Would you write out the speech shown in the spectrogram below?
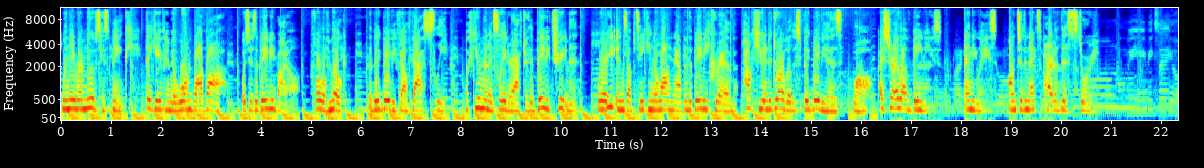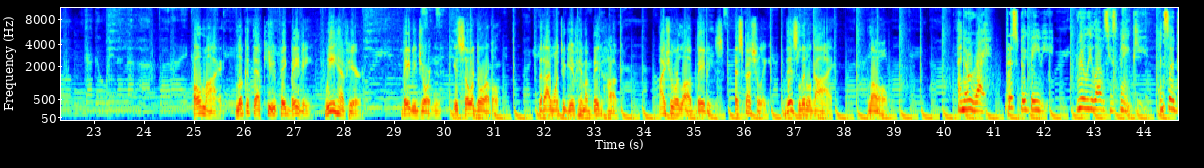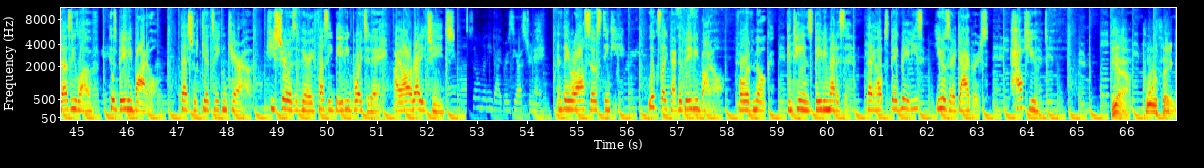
When they removed his binky, they gave him a warm baba, which is a baby bottle, full of milk. The big baby fell fast asleep, a few minutes later after the baby treatment, where he ends up taking a long nap in the baby crib. How cute and adorable this big baby is, wow, I sure love babies. Anyways, on to the next part of this story. Oh my, look at that cute big baby, we have here. Baby Jordan, is so adorable. That I want to give him a big hug. I sure love babies, especially, this little guy. Lol. I know right, this big baby really loves his binky, and so does he love his baby bottle. That should get taken care of. He sure was a very fussy baby boy today. I already changed so many diapers yesterday, and they were all so stinky. Looks like that the baby bottle, full of milk, contains baby medicine that helps big babies use their diapers. How cute. Yeah, poor thing.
